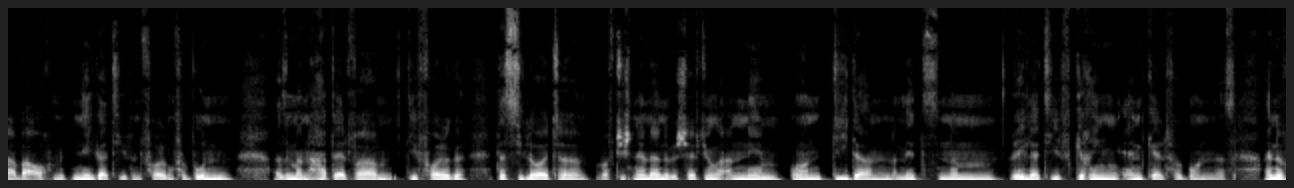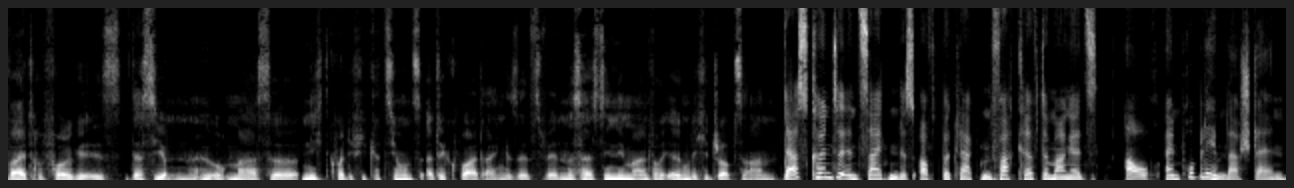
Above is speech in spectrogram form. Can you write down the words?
aber auch mit negativen Folgen verbunden. Also man hat etwa die Folge, dass die Leute auf die Schnelle eine Beschäftigung annehmen und die dann mit einem relativ geringen Entgelt verbunden ist. Eine weitere Folge ist, dass sie in höherem Maße nicht qualifikationsadäquat eingesetzt werden. Das heißt, sie nehmen einfach irgendwelche Jobs an. Das könnte in Zeiten des oft beklagten Fachkräftemangels auch ein Problem darstellen.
